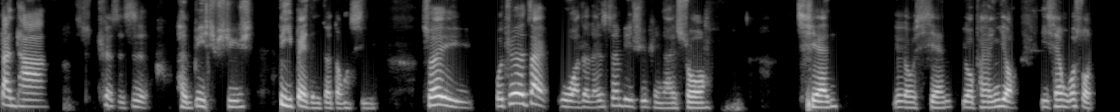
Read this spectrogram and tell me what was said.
但它确实是很必须必备的一个东西。所以我觉得，在我的人生必需品来说，钱。有闲有朋友，以前我所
